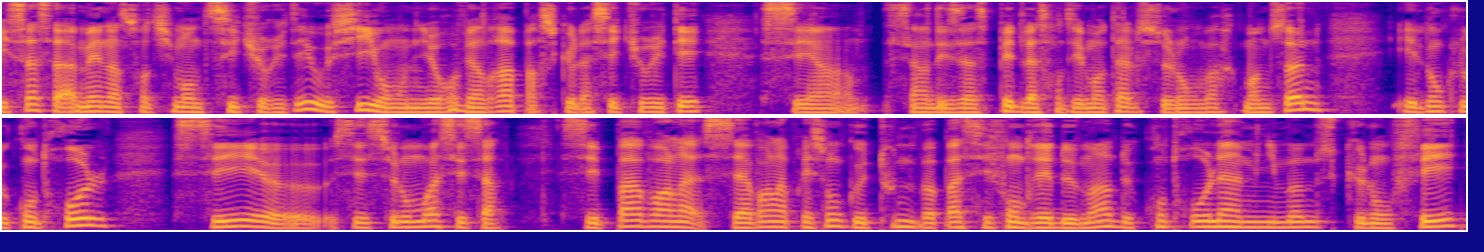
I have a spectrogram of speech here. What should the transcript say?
Et ça, ça amène un sentiment de sécurité aussi. On y reviendra parce que la sécurité, c'est un, c'est un des aspects de la santé mentale selon Mark Manson. Et donc le contrôle, c'est, euh, c'est selon moi, c'est ça. C'est pas avoir la, c'est avoir l'impression que tout ne va pas s'effondrer demain, de contrôler un minimum ce que l'on fait,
